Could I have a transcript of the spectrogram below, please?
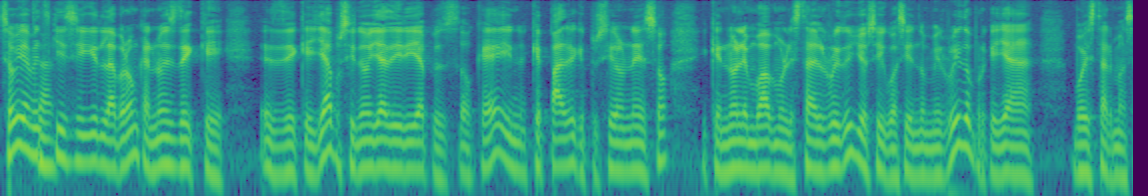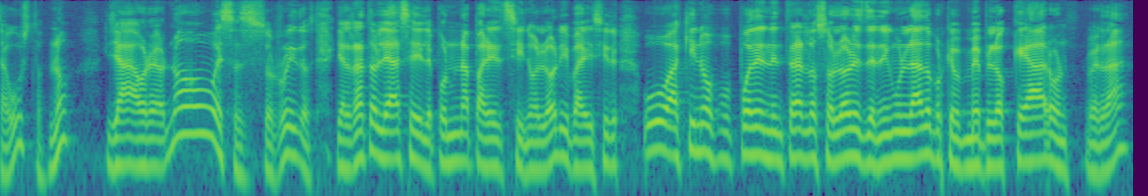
Es obviamente quiere seguir la bronca, no es de que, de que ya, pues si no ya diría, pues ok, qué padre que pusieron eso y que no le va a molestar el ruido y yo sigo haciendo mi ruido porque ya voy a estar más a gusto, ¿no? ya ahora, no, esos, ruidos. Y al rato le hace y le pone una pared sin olor y va a decir, uh, aquí no pueden entrar los olores de ningún lado porque me bloquearon, ¿verdad?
